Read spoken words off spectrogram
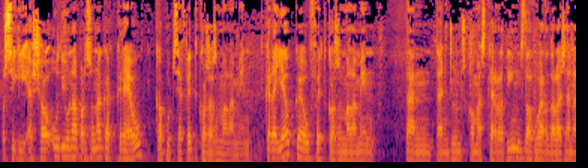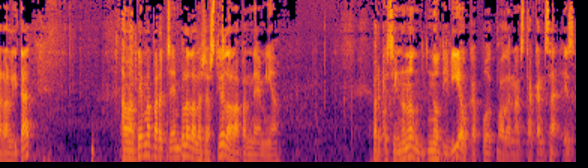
o sigui, això ho diu una persona que creu que potser ha fet coses malament. Creieu que heu fet coses malament tant, tant Junts com Esquerra dins del govern de la Generalitat? Amb el tema, per exemple, de la gestió de la pandèmia. Perquè si no, no, no diríeu que poden estar cansats.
